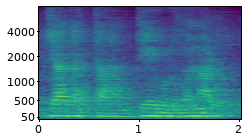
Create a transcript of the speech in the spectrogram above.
జాగ్రత్త దేవుడు ఉన్నాడు.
